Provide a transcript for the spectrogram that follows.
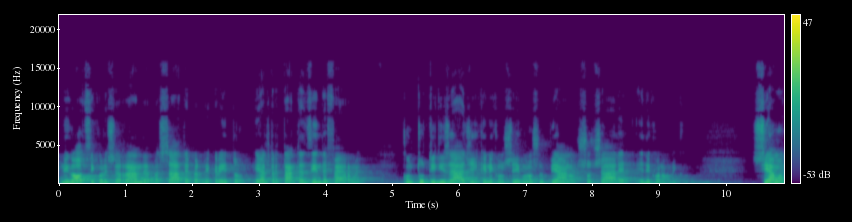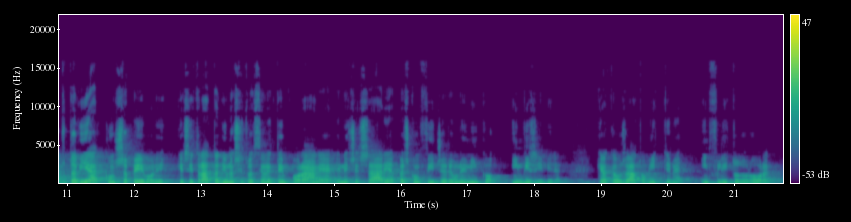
negozi con le serrande abbassate per decreto e altrettante aziende ferme, con tutti i disagi che ne conseguono sul piano sociale ed economico. Siamo tuttavia consapevoli che si tratta di una situazione temporanea e necessaria per sconfiggere un nemico invisibile che ha causato vittime, inflitto dolore,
